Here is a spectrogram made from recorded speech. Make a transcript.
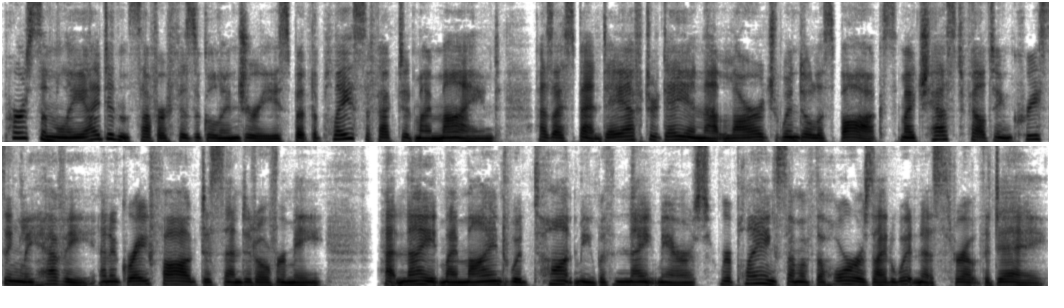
Personally, I didn't suffer physical injuries, but the place affected my mind. As I spent day after day in that large windowless box, my chest felt increasingly heavy and a gray fog descended over me. At night, my mind would taunt me with nightmares, replaying some of the horrors I'd witnessed throughout the day.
